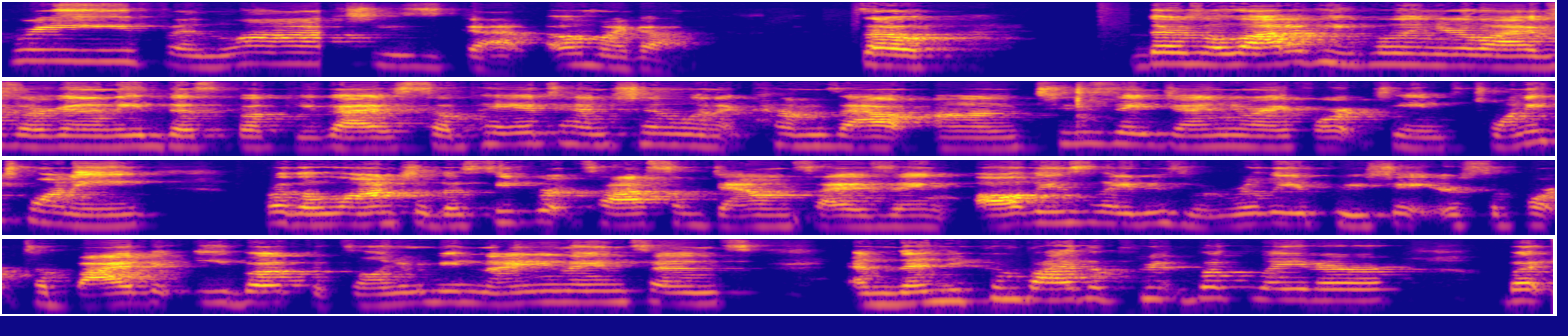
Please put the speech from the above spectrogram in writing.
grief and loss. She's got, oh my God. So there's a lot of people in your lives that are going to need this book, you guys. So pay attention when it comes out on Tuesday, January 14th, 2020 for the launch of the secret sauce of downsizing. All these ladies would really appreciate your support to buy the ebook. It's only to be 99 cents and then you can buy the print book later. But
